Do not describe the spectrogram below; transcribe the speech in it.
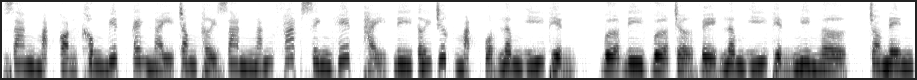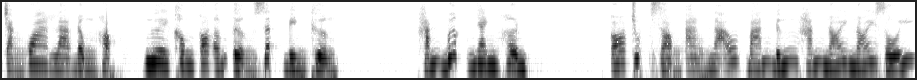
Giang mặt còn không biết cái này trong thời gian ngắn phát sinh hết thảy đi tới trước mặt của Lâm Ý Thiển, vừa đi vừa trở về Lâm Ý Thiển nghi ngờ, cho nên chẳng qua là đồng học, ngươi không có ấn tượng rất bình thường. Hắn bước nhanh hơn. Có chút giọng ảo não bán đứng hắn nói nói dối.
